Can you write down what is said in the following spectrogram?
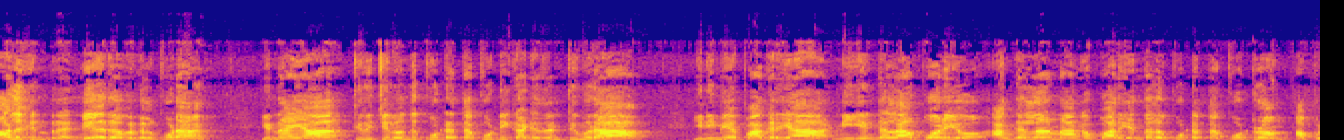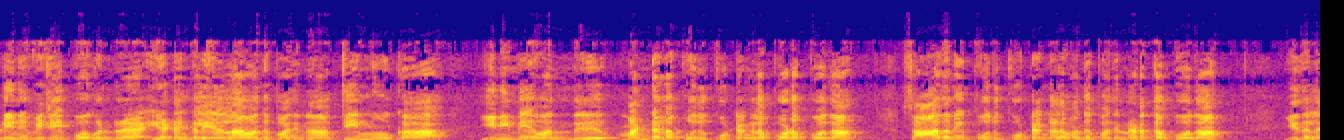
ஆளுகின்ற நேரு அவர்கள் கூட என்னையா திருச்சியில் வந்து கூட்டத்தை கூட்டி காட்டியதுன்னு திமிரா? இனிமே பாக்குறியா? நீ எங்கெல்லாம் போறியோ அங்கெல்லாம் நாங்க பாரு எந்த அளவு கூட்டத்தை கூட்டுறோம் அப்படின்னு விஜய் போகின்ற இடங்களிலெல்லாம் வந்து பாத்தீங்கன்னா திமுக இனிமே வந்து மண்டல பொதுக்கூட்டங்களை போட போதாம் சாதனை பொதுக்கூட்டங்களை வந்து பாத்தீங்கன்னா நடத்த போதான் இதுல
